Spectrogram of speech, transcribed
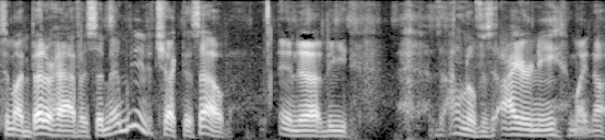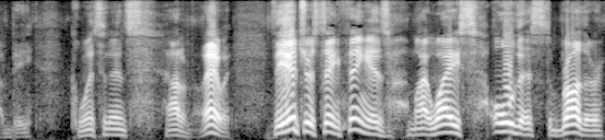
to my better half. I said, man, we need to check this out. And uh, the, I don't know if it's irony, might not be, coincidence, I don't know. Anyway, the interesting thing is my wife's oldest brother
